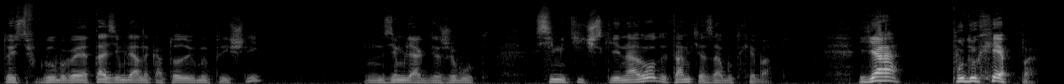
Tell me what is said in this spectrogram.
То есть, грубо говоря, та земля, на которую мы пришли, земля, где живут семитические народы, там тебя зовут Хебат. Я Пудухеппа,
